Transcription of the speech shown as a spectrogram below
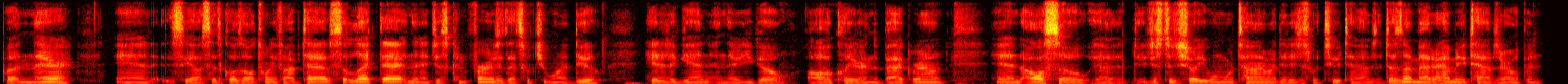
button there and see how it says close all 25 tabs. Select that and then it just confirms that that's what you want to do hit it again, and there you go. All clear in the background. And also, uh, just to show you one more time, I did it just with two tabs. It does not matter how many tabs are open.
